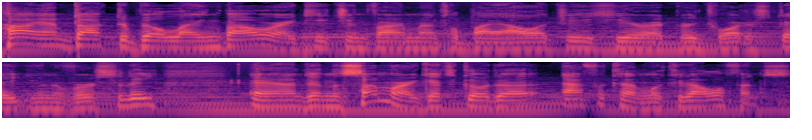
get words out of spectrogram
Hi, I'm Dr. Bill Langbauer. I teach environmental biology here at Bridgewater State University. And in the summer, I get to go to Africa and look at elephants.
